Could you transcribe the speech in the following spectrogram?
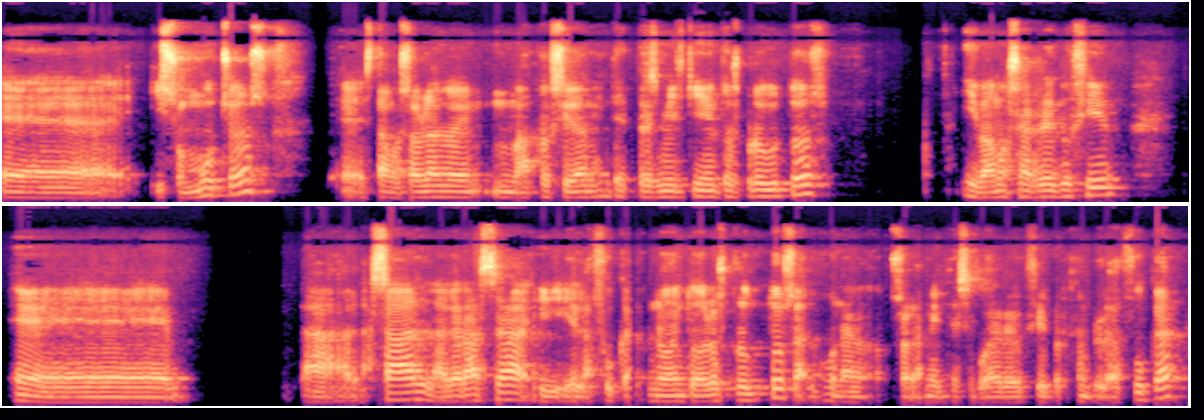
eh, y son muchos. Eh, estamos hablando de aproximadamente 3.500 productos y vamos a reducir eh, la, sal, la grasa y el azúcar. No en todos los productos, alguna solamente se puede reducir, por ejemplo, el azúcar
